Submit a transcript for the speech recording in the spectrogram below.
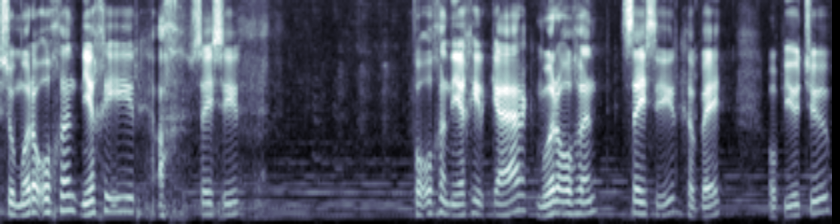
so môreoggend 9uur, ag 6uur. Vanoggend 9uur kerk, môreoggend 6uur gebed op YouTube.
